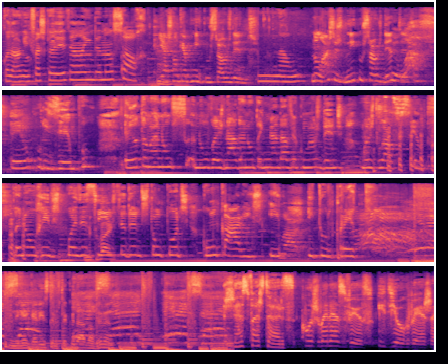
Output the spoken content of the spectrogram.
Quando alguém faz careta, ela ainda não sorre. E acham que é bonito mostrar os dentes? Não. Não achas bonito mostrar os dentes? Eu, por exemplo, eu também não, não vejo nada, não tenho nada a ver com meus dentes, mas lavo sempre. para não rir depois assim, os teus dentes estão todos com cáries e, e tudo preto. E ninguém quer isso, temos de ter cuidado, obviamente. Já se faz tarde com Joana Azevedo e Diogo Beja.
